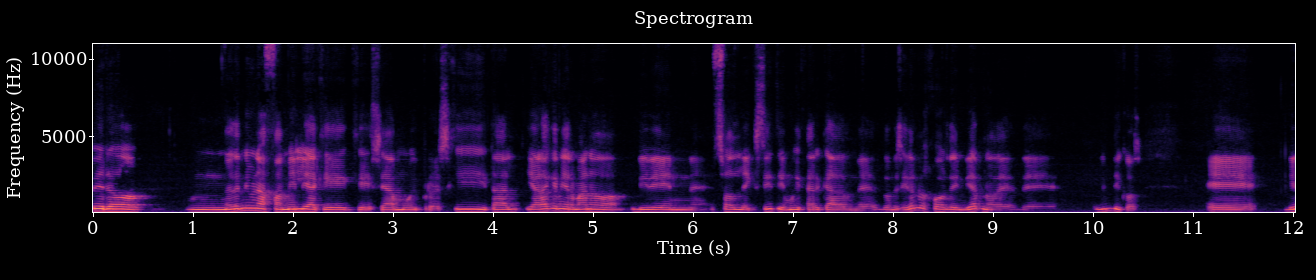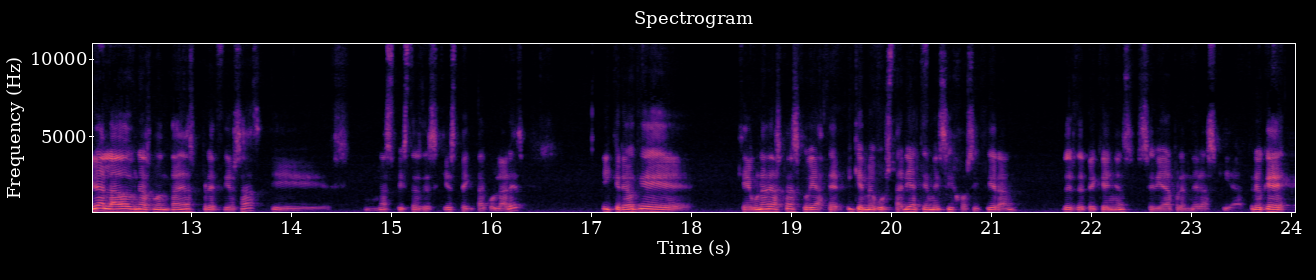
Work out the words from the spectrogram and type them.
pero Mm, no he tenido una familia que, sea muy pro esquí y tal. Y ahora que mi hermano vive en Salt Lake City, muy cerca donde, donde se hicieron los Juegos de Invierno de, Olímpicos, eh, vive al lado de unas montañas preciosas y unas pistas de esquí espectaculares. Y creo que, que una de las cosas que voy a hacer y que me gustaría que mis hijos hicieran desde pequeños sería aprender a esquiar. Creo que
